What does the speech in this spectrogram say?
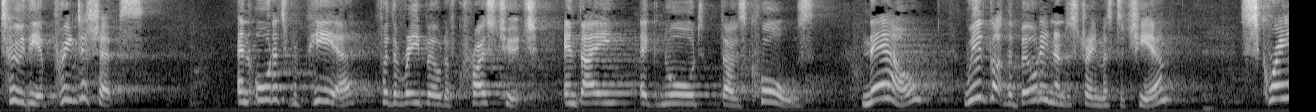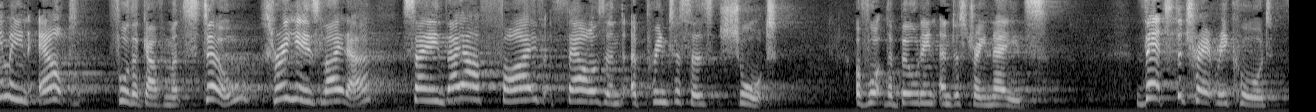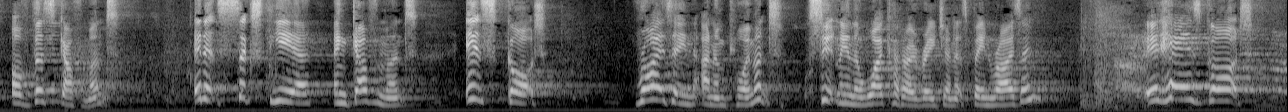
to the apprenticeships in order to prepare for the rebuild of Christchurch, and they ignored those calls. Now, we've got the building industry, Mr Chair, screaming out for the government still, three years later, saying they are 5,000 apprentices short of what the building industry needs. That's the track record of this government. In its sixth year in government, it's got rising unemployment. Certainly in the Waikato region, it's been rising. It has got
